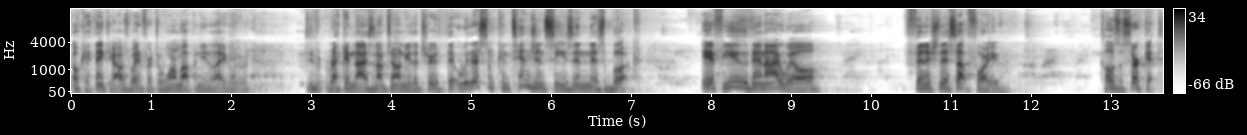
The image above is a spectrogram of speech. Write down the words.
Okay, thank you. I was waiting for it to warm up and you like recognize that I'm telling you the truth. There's some contingencies in this book. If you, then I will finish this up for you. Close the circuit.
